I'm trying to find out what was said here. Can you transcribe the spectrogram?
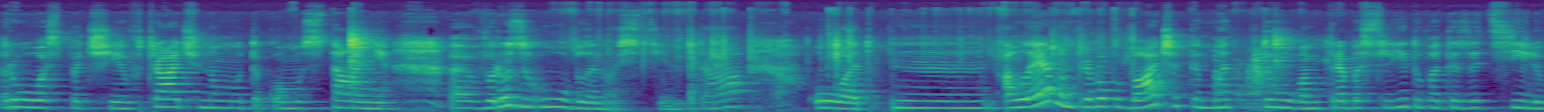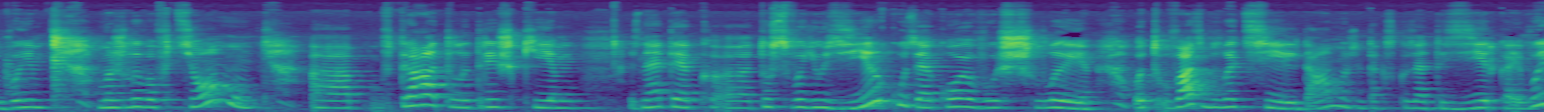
розпачі, втраченому такому стані, е, в розгубленості. Да? От. Але вам треба побачити мету, вам треба слідувати за ціллю. Ви, можливо, в цьому втратили трішки знаєте, як е, ту свою зірку, за якою ви йшли. От у вас була ціль, да, можна так сказати, зірка, і ви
